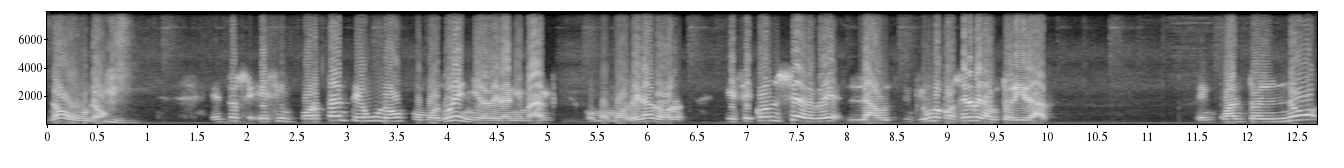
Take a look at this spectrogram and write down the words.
no uno. Entonces es importante uno como dueño del animal, como moderador, que se conserve la que uno conserve la autoridad. En cuanto el no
